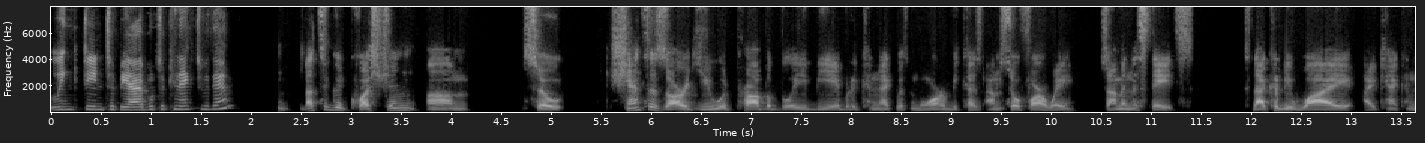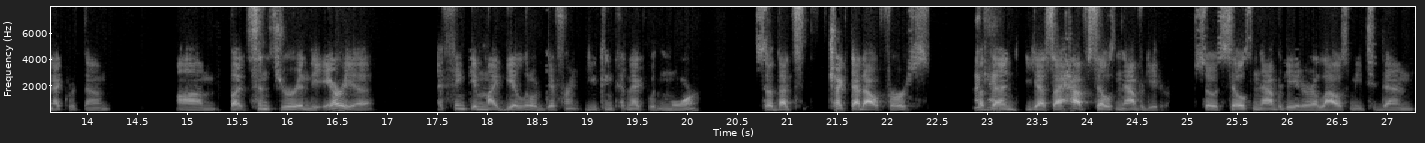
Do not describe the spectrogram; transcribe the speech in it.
LinkedIn to be able to connect with them? That's a good question. Um, so chances are you would probably be able to connect with more because I'm so far away. So I'm in the States. So that could be why I can't connect with them. Um, but since you're in the area, I think it might be a little different. You can connect with more. So that's check that out first. But Okay. then, yes, I have Sales Navigator. So Sales Navigator allows me to then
